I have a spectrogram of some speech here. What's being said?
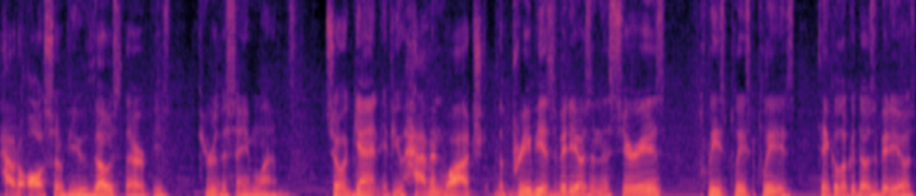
how to also view those therapies through the same lens. So again, if you haven't watched the previous videos in this series, please, please, please take a look at those videos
